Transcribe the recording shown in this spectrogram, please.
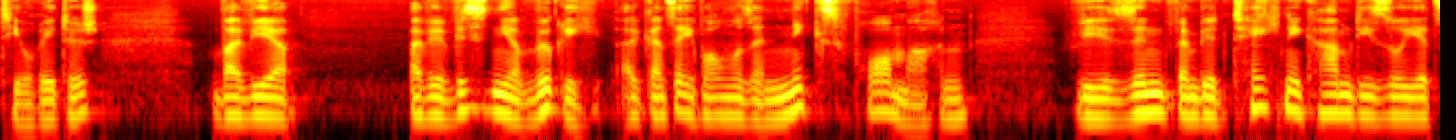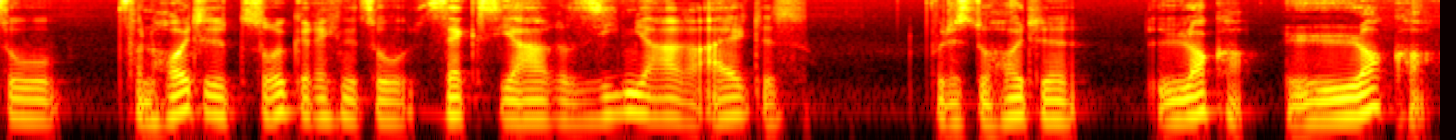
theoretisch, weil wir, weil wir wissen ja wirklich, äh, ganz ehrlich, brauchen wir uns ja nichts vormachen. Wir sind, wenn wir Technik haben, die so jetzt so von heute zurückgerechnet so sechs Jahre, sieben Jahre alt ist, würdest du heute locker, locker,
